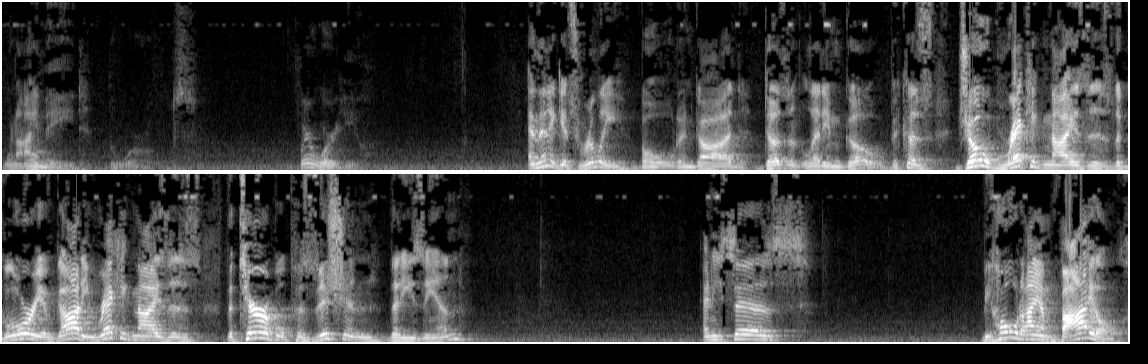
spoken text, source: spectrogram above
when I made the world? Where were you? And then it gets really bold and God doesn't let him go because Job recognizes the glory of God. He recognizes the terrible position that he's in. And he says, behold, I am vile.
